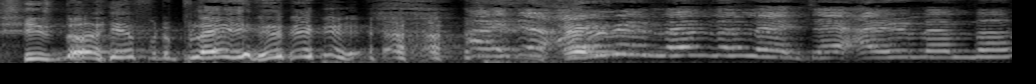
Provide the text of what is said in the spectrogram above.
She's not here for the play. I know. I remember like that. I remember.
